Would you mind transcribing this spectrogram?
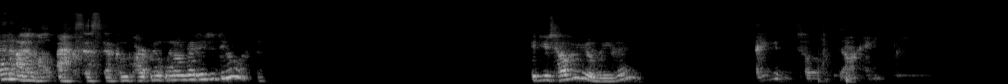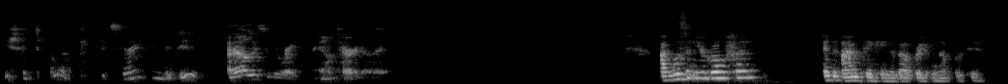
And I will access that compartment when I'm ready to deal with it. Did you tell her you're leaving? I didn't tell her I'm dying. You should tell her. It's the right thing to do. I always do the right thing. I'm tired of it. I wasn't your girlfriend, and I'm thinking about breaking up with you.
